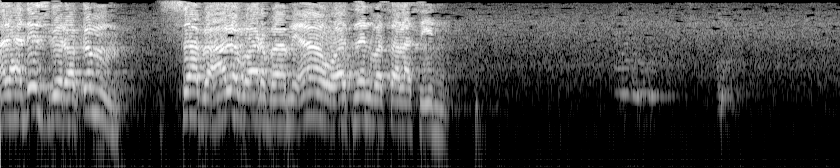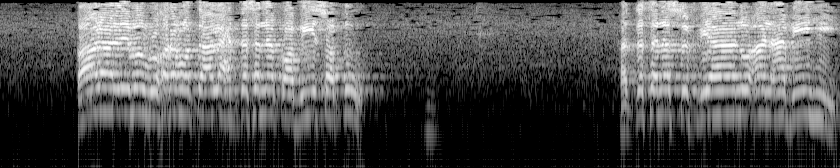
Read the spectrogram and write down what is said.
Al-hadis bi rakam 7432. Qala al-Imam Bukhari rahimahullah hadatsana Qabisatu Hadatsana Sufyan an abihi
